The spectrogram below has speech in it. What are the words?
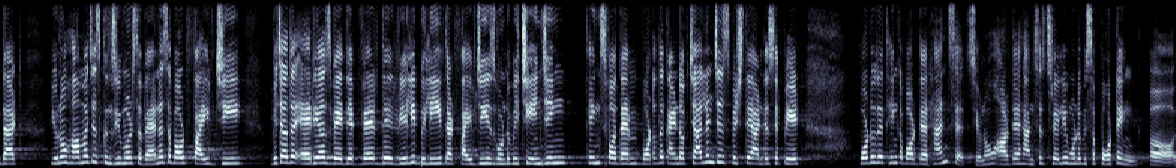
that, you know, how much is consumers' awareness about 5G, which are the areas where they, where they really believe that 5G is going to be changing things for them? What are the kind of challenges which they anticipate? What do they think about their handsets? You know, are their handsets really going to be supporting uh,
